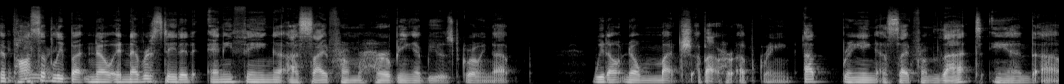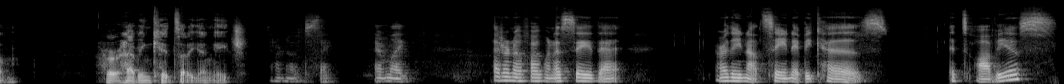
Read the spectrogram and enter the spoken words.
were- Possibly, but no, it never stated anything aside from her being abused growing up. We don't know much about her upbringing, upbringing aside from that, and um, her having kids at a young age. I don't know what to say. I'm like, I don't know if I want to say that. Are they not saying it because it's obvious?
